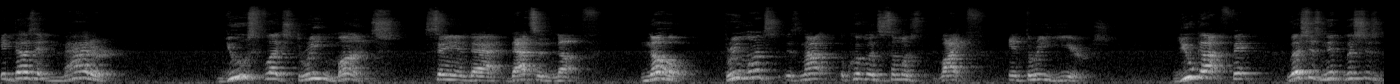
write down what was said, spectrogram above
it doesn't matter. Use Flex three months saying that that's enough. No, three months is not equivalent to someone's life in three years. You got fit. Let's just nip. Let's just.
